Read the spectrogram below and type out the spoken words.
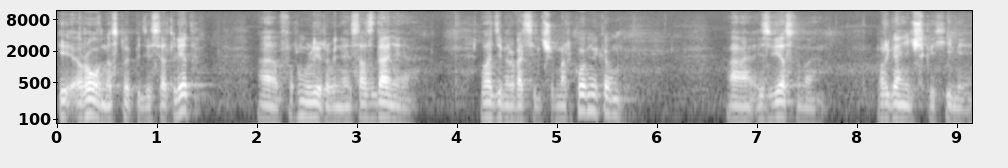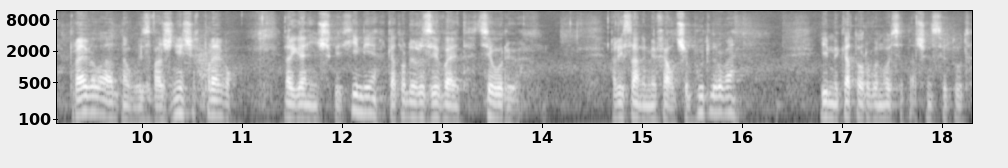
И ровно 150 лет формулирования создания Владимиром Васильевичем Марковниковым известного в органической химии правила, одного из важнейших правил органической химии, который развивает теорию Александра Михайловича Бутлерова, имя которого носит наш институт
